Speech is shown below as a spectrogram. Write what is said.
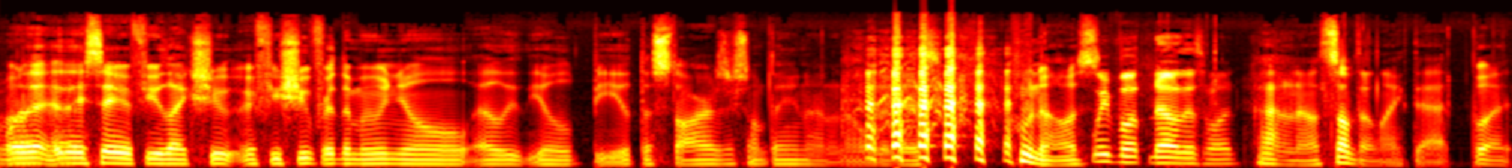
Well, like they, they say if you like shoot, if you shoot for the moon, you'll you'll be at the stars or something. I don't know what it is. Who knows? We both know this one. I don't know. Something like that. But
